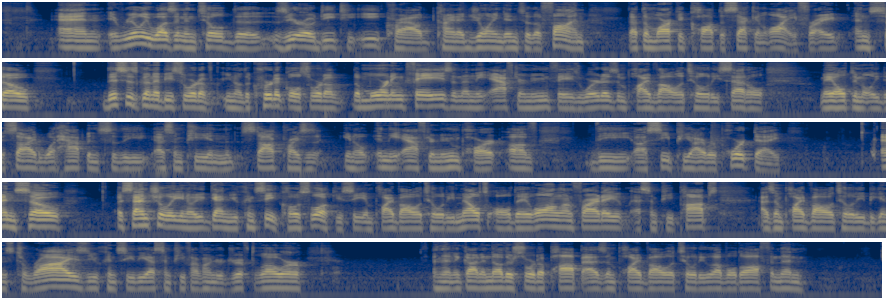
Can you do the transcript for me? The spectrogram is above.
and it really wasn't until the zero DTE crowd kind of joined into the fun that the market caught the second life, right? And so this is going to be sort of, you know, the critical sort of the morning phase and then the afternoon phase. Where does implied volatility settle? May ultimately decide what happens to the S&P and the stock prices, you know, in the afternoon part of the uh, CPI report day. And so essentially, you know, again, you can see close look. You see implied volatility melts all day long on Friday. S&P pops as implied volatility begins to rise, you can see the S&P 500 drift lower. And then it got another sort of pop as implied volatility leveled off. And then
